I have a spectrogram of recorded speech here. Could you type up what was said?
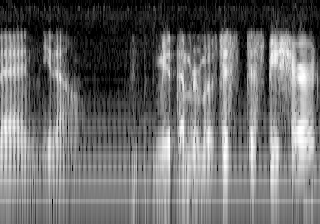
and then you know mute them, remove. Just just be sure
